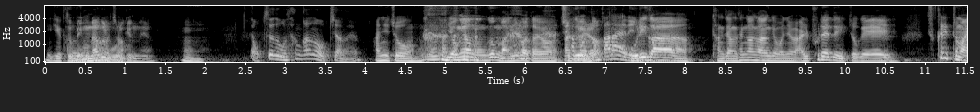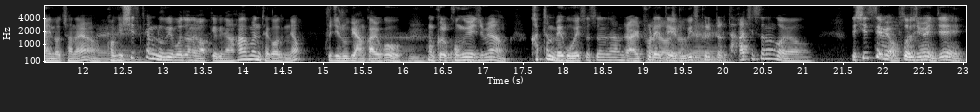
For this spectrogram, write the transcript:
이게 그 맥락을 거죠. 모르겠네요. 예. 없애도 뭐 상관은 없지 않아요? 아니죠. 영향 은근 많이 받아요. 한번 지금. 우리가 당장 생각나는 게 뭐냐면 알프레드 이쪽에 스크립트 많이 넣잖아요. 네. 거기 시스템 루비 버전에 맞게 그냥 하면 되거든요. 굳이 루비 안 깔고 음. 그럼 그걸 공유해주면 같은 macOS 쓰는 사람들 맞아. 루비 네. 스크립트를 다 같이 쓰는 거예요. 근데 시스템이 없어지면 이제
